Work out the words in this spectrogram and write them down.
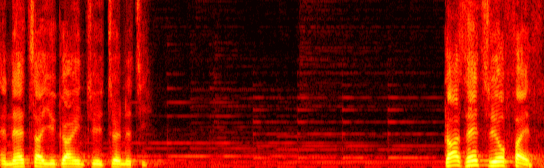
and that's how you go into eternity. Guys, that's real faith.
